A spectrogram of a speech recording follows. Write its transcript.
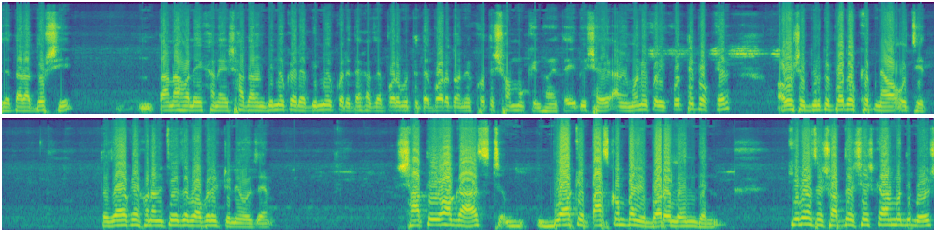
যে তারা দোষী। তা না হলে এখানে সাধারণ বিনিয়োগকারীরা বিনিয়োগ করে দেখা যায় পরবর্তীতে বড় ধরনের ক্ষতির সম্মুখীন হয়। তো এই বিষয়ে আমি মনে করি কর্তৃপক্ষের অবশ্যই দ্রুত পদক্ষেপ নেওয়া উচিত। তো যাই হোক, এখন আমি চলে যাব অপর একটি নিউজে সাতই অগাস্ট ব্লকে পাঁচ কোম্পানির বড় লেনদেন। কি বলছে? সপ্তাহের শেষ কর্ম দিবস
